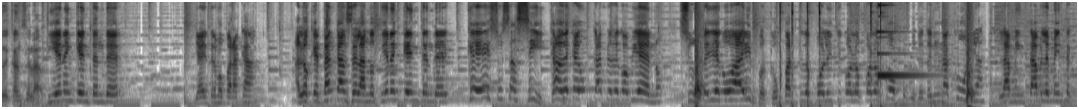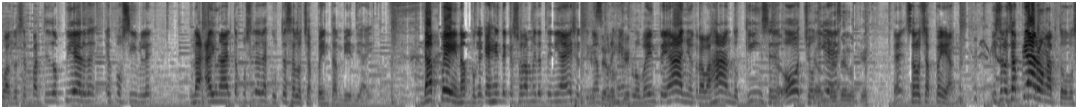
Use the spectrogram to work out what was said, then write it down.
eh, cancelado. Tienen que entender, ya entremos para acá, a los que están cancelando tienen que entender que eso es así. Cada vez que hay un cambio de gobierno, si usted llegó ahí porque un partido político lo colocó, porque usted tenía una cuña, lamentablemente cuando ese partido pierde, es posible, hay una alta posibilidad de que usted se lo chapeen también de ahí. Da pena porque hay gente que solamente tenía eso, tenían por ejemplo 20 años trabajando, 15, 8, 10. ¿Eh? se lo chapean. Y se lo chapearon a todos.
